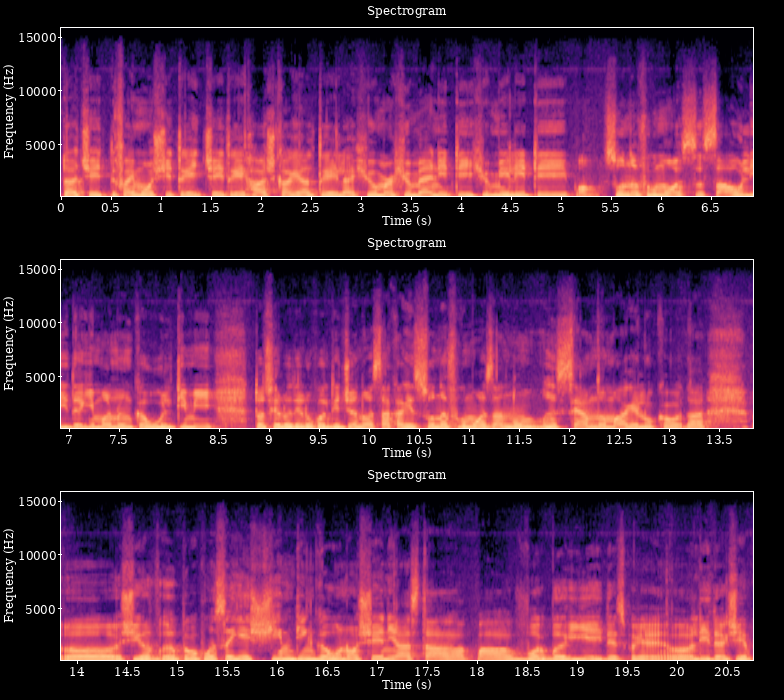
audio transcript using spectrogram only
da, cei faimoși trei, cei trei H, care e al treilea? Humor, humanity, humility, oh, sună frumos. Sau liderii mănâncă ultimii, tot felul de lucruri de genul ăsta care sună frumos, dar nu înseamnă mare lucru, da? Uh, și eu uh, propun să ieșim din găunoșenia asta a vorbăriei despre uh, leadership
